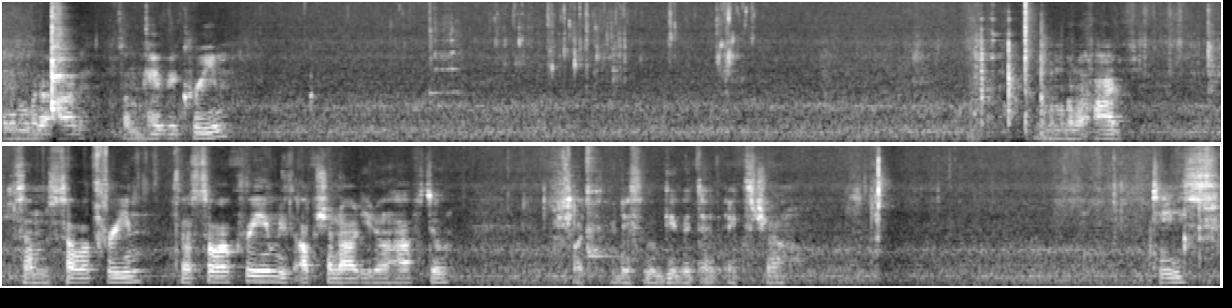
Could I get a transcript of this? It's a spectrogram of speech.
And I'm going to add some heavy cream. And I'm gonna add some sour cream. So sour cream is optional, you don't have to. But this will give it an extra taste.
